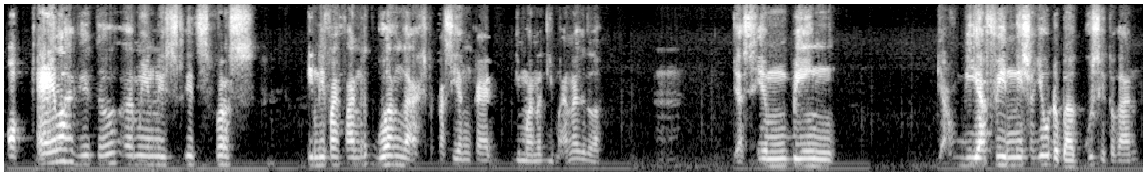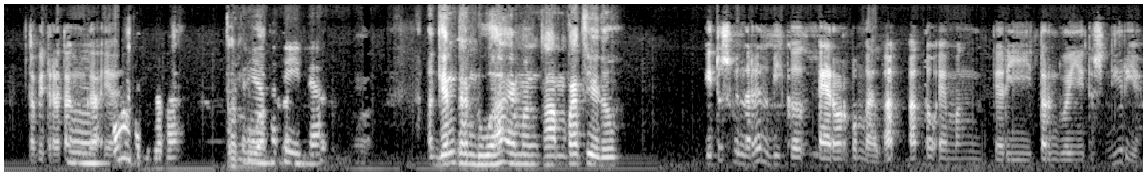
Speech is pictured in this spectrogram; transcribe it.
okay lah gitu. I mean it's, it's first Indy 500 gua nggak ekspektasi yang kayak gimana gimana gitu loh. Mm. Just him being ya, dia finish aja udah bagus gitu kan. Tapi ternyata Hmm. enggak ya. Oh ternyata turn Ternyata 2 tidak. Again turn 2 emang kampret sih itu. Itu sebenarnya lebih ke error pembalap atau emang dari turn 2-nya itu sendiri ya?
